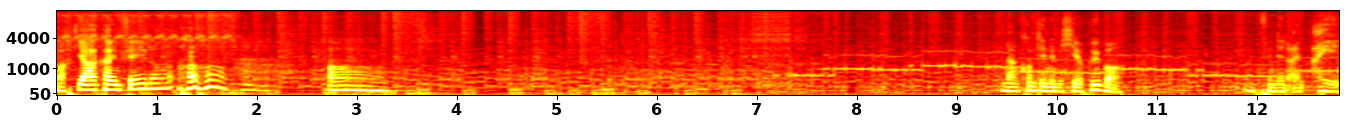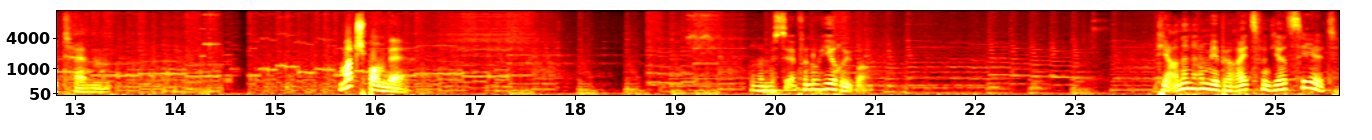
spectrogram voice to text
Macht ja keinen Fehler. oh. Und dann kommt ihr nämlich hier rüber. Und findet ein Item. Matschbombe. Und dann müsst ihr einfach nur hier rüber. Die anderen haben mir bereits von dir erzählt.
